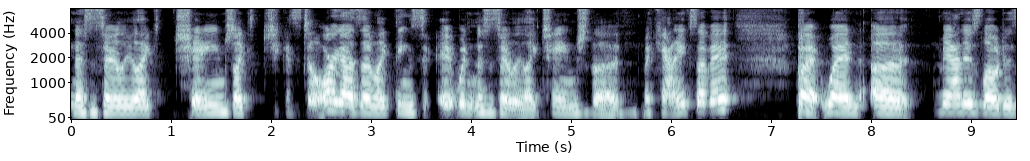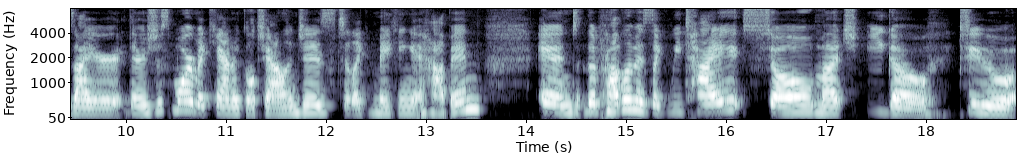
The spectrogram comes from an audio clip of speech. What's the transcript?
necessarily like change like she could still orgasm like things it wouldn't necessarily like change the mechanics of it but when a man is low desire, there's just more mechanical challenges to like making it happen. And the problem is like we tie so much ego to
